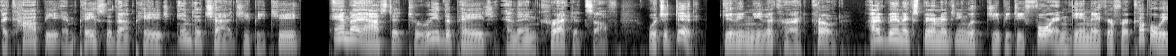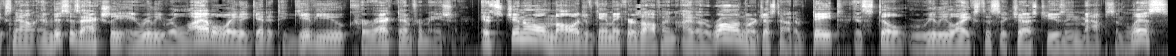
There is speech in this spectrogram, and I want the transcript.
I copy and pasted that page into ChatGPT, and I asked it to read the page and then correct itself, which it did, giving me the correct code. I've been experimenting with GPT-4 and GameMaker for a couple weeks now, and this is actually a really reliable way to get it to give you correct information. Its general knowledge of GameMaker is often either wrong or just out of date. It still really likes to suggest using maps and lists,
